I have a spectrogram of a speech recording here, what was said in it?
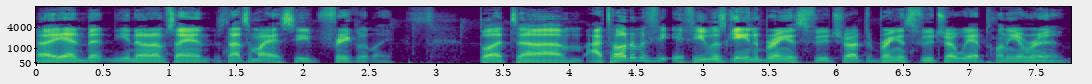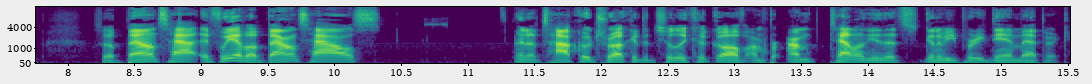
uh, he hadn't been. You know what I'm saying? It's not somebody I see frequently. But um, I told him if he, if he was game to bring his food truck, to bring his food truck, we had plenty of room. So bounce house. If we have a bounce house and a taco truck at the chili cook-off, I'm I'm telling you that's going to be pretty damn epic.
